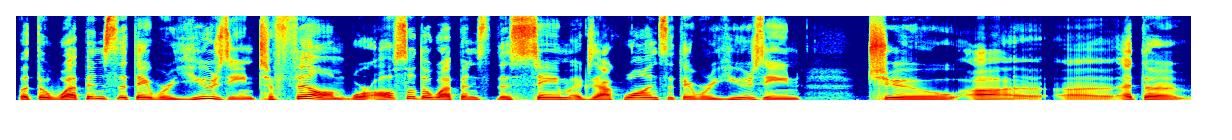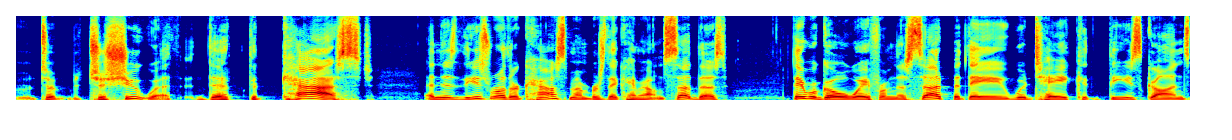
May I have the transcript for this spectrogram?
But the weapons that they were using to film were also the weapons the same exact ones that they were using to uh, uh, at the to to shoot with. The the cast and this, these were other cast members that came out and said this they would go away from the set, but they would take these guns.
